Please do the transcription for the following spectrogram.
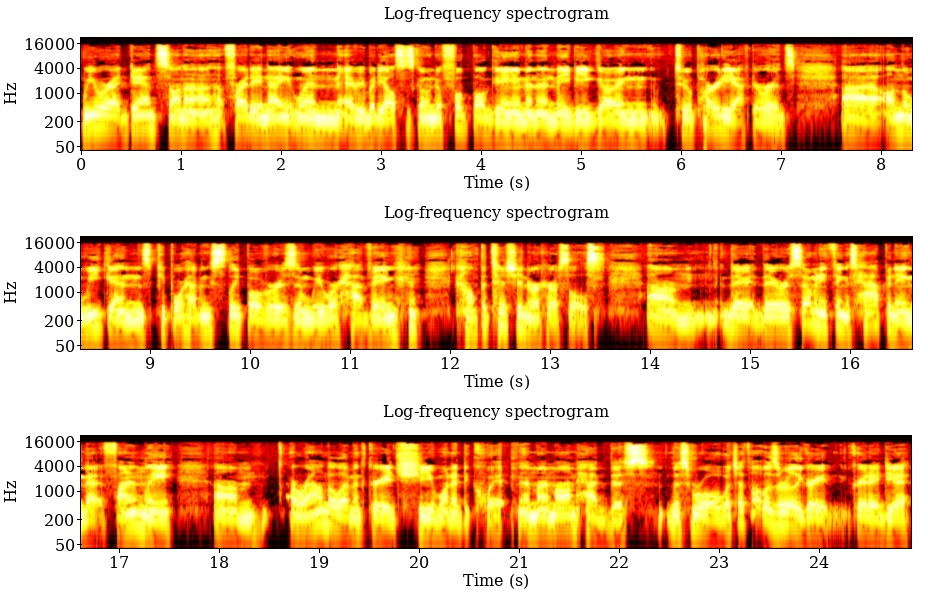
We were at dance on a Friday night when everybody else is going to a football game and then maybe going to a party afterwards. Uh, on the weekends, people were having sleepovers and we were having competition rehearsals. Um, there, there were so many things happening that finally, um, around 11th grade, she wanted to quit. And my mom had this, this rule, which I thought was a really great, great idea.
